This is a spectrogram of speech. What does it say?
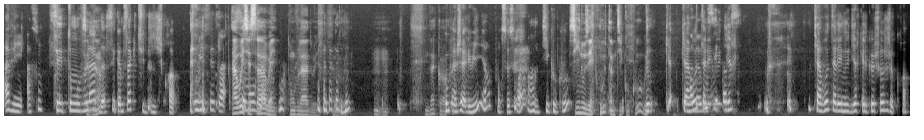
Ah, mais à fond. C'est ton Vlad, c'est comme ça que tu dis, je crois. Oui, c'est ça. ah oui, c'est ça, Vlad. oui. Ton Vlad, oui. Mm, mm. D'accord. Hommage à lui hein, pour ce soir, un petit coucou. S'il nous écoute, un petit coucou, oui. Donc, Ca- Caro, Ah bah oui, t'allais c'est nous dire... Caro, t'allais nous dire quelque chose, je crois.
